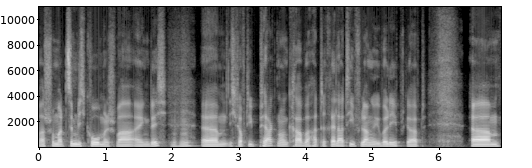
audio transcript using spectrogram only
was schon mal ziemlich komisch war eigentlich. Mhm. Ähm, ich glaube, die Perknon-Krabbe hatte relativ lange überlebt gehabt. Ähm,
